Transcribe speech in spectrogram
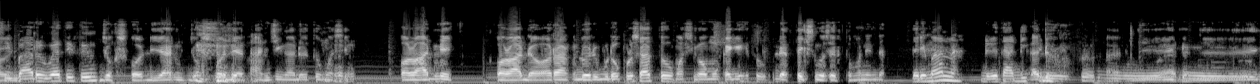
si baru banget itu. jokes kodian, jokes kodian. Anjing ada tuh masih. Kalau anik, kalau ada orang 2021 masih ngomong kayak gitu, udah fix gak usah ditemenin dah. dari mana dari tadi Aduh, aduh Anjing, aduh anjing,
